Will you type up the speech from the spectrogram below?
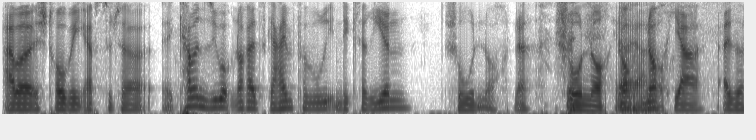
aber Straubing absoluter, äh, kann man sie überhaupt noch als Geheimfavoriten deklarieren? Schon noch, ne? Schon noch, ja. noch, ja, noch, ja. Also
